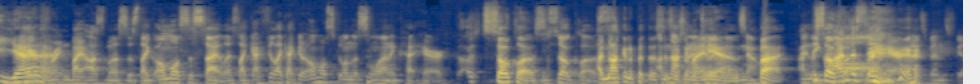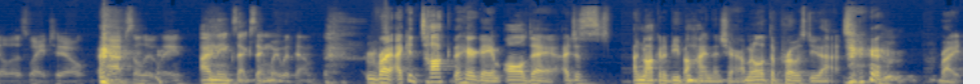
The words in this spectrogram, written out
Yeah. hair frightened by osmosis, like almost a stylist. Like I feel like I could almost go in the salon and cut hair. Uh, so close. So close. I'm not going to put this I'm in not my gonna do it, hands, no. but I I'm think so all I'm the same. hair husbands feel this way too. Absolutely. I'm the exact same way with him. right, I could talk the hair game all day. I just, I'm not going to be behind the chair. I'm going to let the pros do that. Right.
